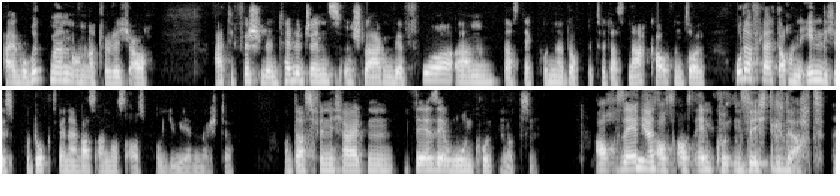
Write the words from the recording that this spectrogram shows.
Algorithmen und natürlich auch Artificial Intelligence äh, schlagen wir vor, ähm, dass der Kunde doch bitte das nachkaufen soll oder vielleicht auch ein ähnliches Produkt, wenn er was anderes ausprobieren möchte. Und das finde ich halt einen sehr, sehr hohen Kundennutzen. Auch selbst ja. aus, aus Endkundensicht gedacht.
